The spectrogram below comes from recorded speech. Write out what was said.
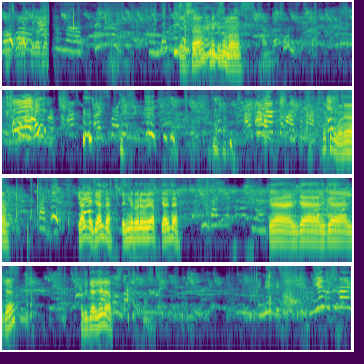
Baba. Biraz daha Elisa ne kızım o? Arkana Ne kızım o ne? Bak. Gel de gel de. Elini böyle böyle yap gel de. Şuradan yapıyor. Gel gel gel gel. Hadi gel gel yap. Ay, Nefis. Niye bütün ay...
